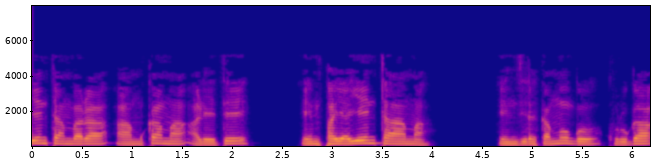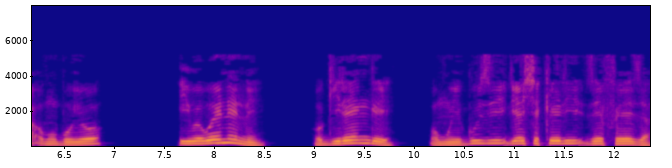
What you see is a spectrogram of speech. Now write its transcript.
yentambara amukama alete empaya yentama enzira kamogo kuruga omubuyo iwe wenene ogirenge omwiguzi lyeshekeri zefeza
